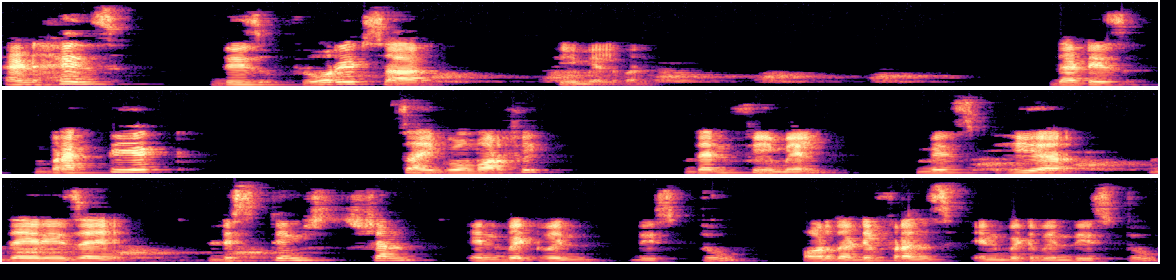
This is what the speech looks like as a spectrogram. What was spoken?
and hence these florets are female one. That is bracteate zygomorphic then female means here there is a distinction in between these two or the difference in between these two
